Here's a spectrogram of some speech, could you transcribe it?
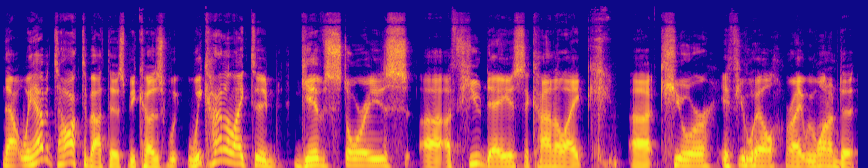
Now, we haven't talked about this because we, we kind of like to give stories uh, a few days to kind of like uh, cure, if you will, right? We want them to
